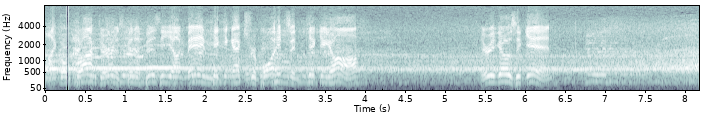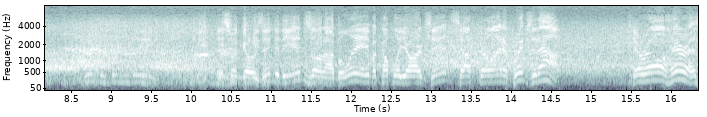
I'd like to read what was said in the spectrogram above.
Michael Proctor has been a busy young man kicking extra points and kicking off. Here he goes again. This one goes into the end zone, I believe, a couple of yards in. South Carolina brings it out. Terrell Harris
